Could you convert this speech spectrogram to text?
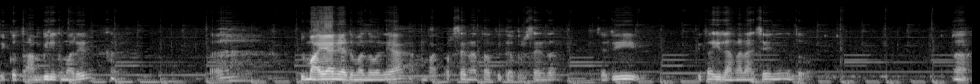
ikut ambil kemarin. Lumayan ya teman-teman ya 4% atau 3% jadi kita hilangkan aja ini untuk nah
